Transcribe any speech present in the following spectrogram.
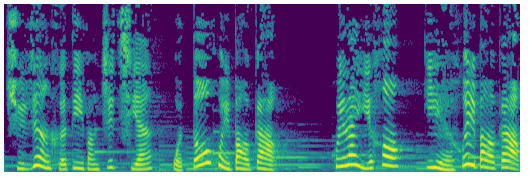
去任何地方之前，我都会报告。回来以后也会报告。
